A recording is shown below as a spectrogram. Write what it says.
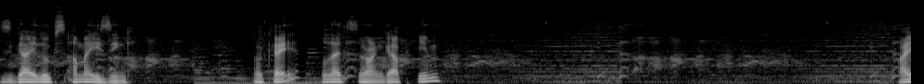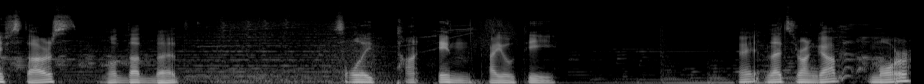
this guy looks amazing. Okay, let's rank up him. Five stars, not that bad. Solid Tin coyote. Okay, let's rank up more.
